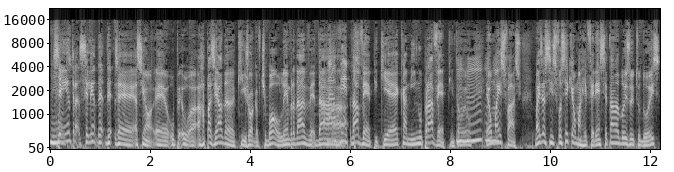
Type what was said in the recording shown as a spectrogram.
Né? Você entra, você lembra, é, assim, ó, é, o- a rapaziada que joga futebol lembra da, da, Da VEP. da VEP, que é caminho pra VEP. Então Uhum, é, o- é o mais fácil. Mas assim, se você quer uma referência, você tá na 282,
